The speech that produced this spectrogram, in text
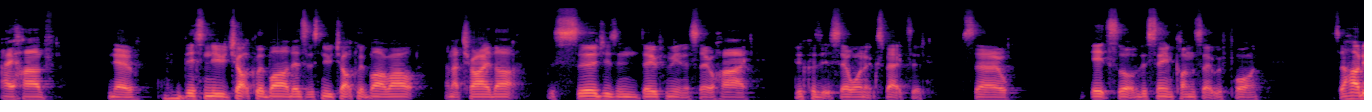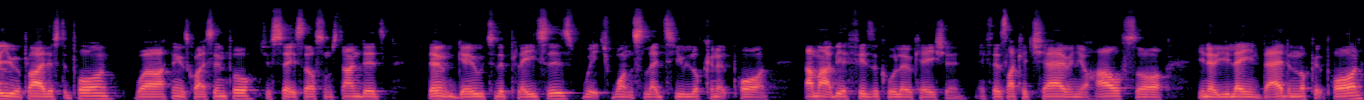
I have, you know, this new chocolate bar, there's this new chocolate bar out, and I try that the surges in dopamine are so high because it's so unexpected. So it's sort of the same concept with porn. So how do you apply this to porn? Well, I think it's quite simple. Just set yourself some standards. Don't go to the places which once led to you looking at porn. That might be a physical location. If there's like a chair in your house or you know you lay in bed and look at porn,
